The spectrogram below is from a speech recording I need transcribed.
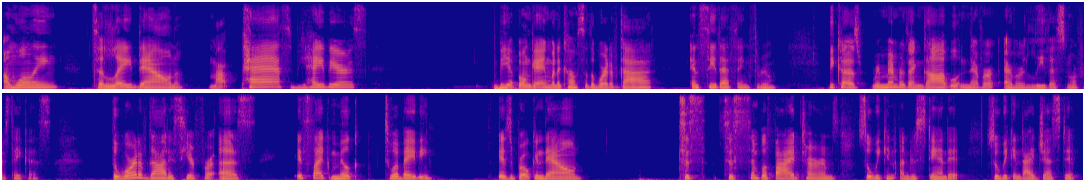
I'm willing to lay down my past behaviors, be up on game when it comes to the word of God, and see that thing through. Because remember that God will never ever leave us nor forsake us. The word of God is here for us. It's like milk to a baby. It's broken down to to simplified terms so we can understand it, so we can digest it.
